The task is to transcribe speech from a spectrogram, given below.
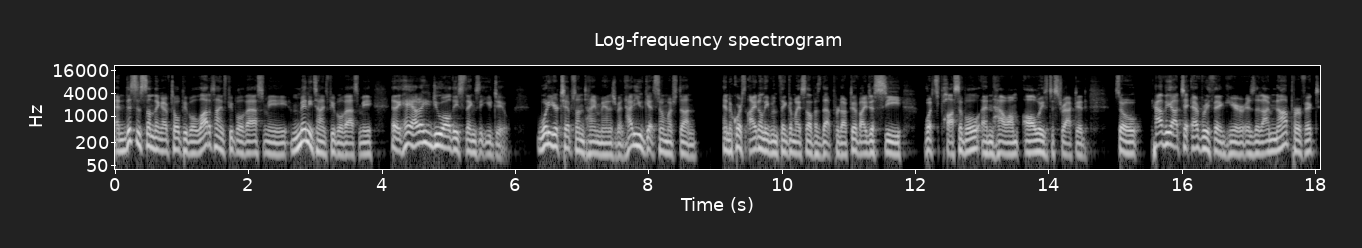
and this is something I've told people a lot of times. People have asked me, many times, people have asked me, like, hey, how do you do all these things that you do? What are your tips on time management? How do you get so much done? And of course, I don't even think of myself as that productive. I just see what's possible and how I'm always distracted. So, caveat to everything here is that I'm not perfect.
